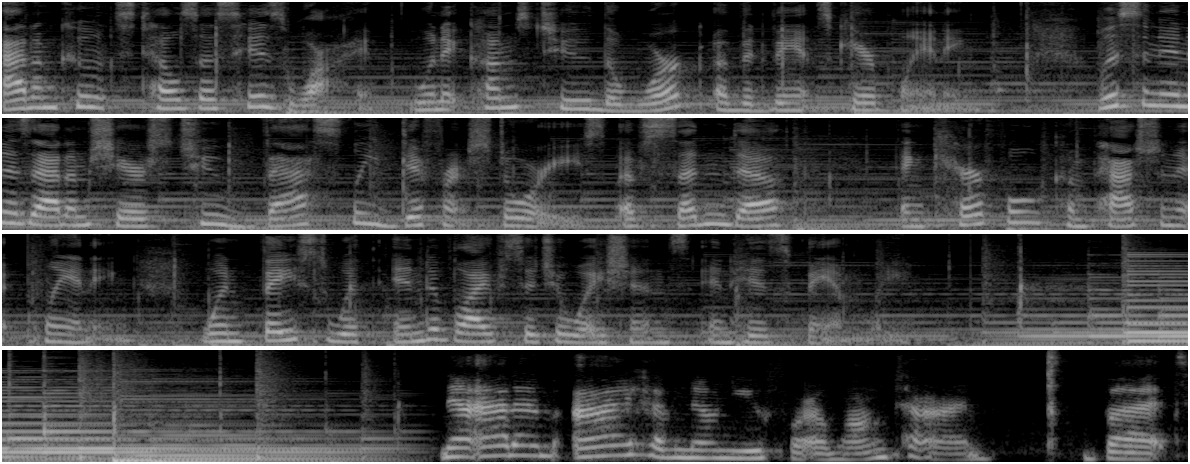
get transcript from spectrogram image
Adam Koontz tells us his why when it comes to the work of advanced care planning. Listen in as Adam shares two vastly different stories of sudden death and careful, compassionate planning when faced with end of life situations in his family. Now, Adam, I have known you for a long time, but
